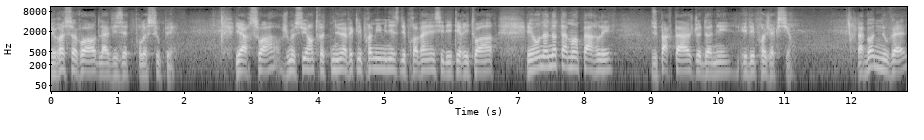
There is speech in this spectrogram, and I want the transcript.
et recevoir de la visite pour le souper. Hier soir, je me suis entretenu avec les premiers ministres des provinces et des territoires et on a notamment parlé du partage de données et des projections. La bonne nouvelle,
